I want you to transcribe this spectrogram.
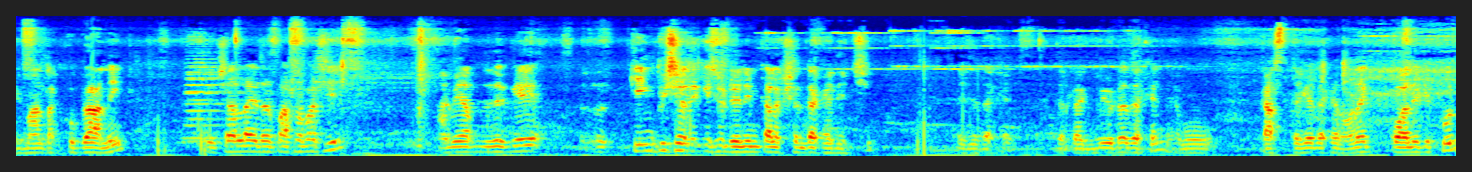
এই মালটা খুব রানিং ইনশাল্লাহ এটার পাশাপাশি আমি আপনাদেরকে কিংফিশারের কিছু ডেনিম কালেকশন দেখাই দিচ্ছি। এই যে দেখেন ব্যাক ভিউটা দেখেন, এবং কাছ থেকে দেখেন অনেক কোয়ালিটি ফুল।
